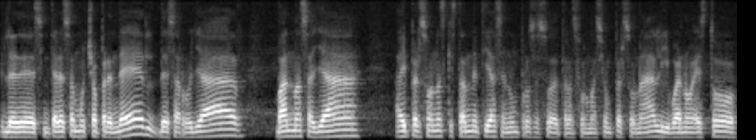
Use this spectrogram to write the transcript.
les interesa mucho aprender, desarrollar, van más allá. Hay personas que están metidas en un proceso de transformación personal y bueno, esto,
